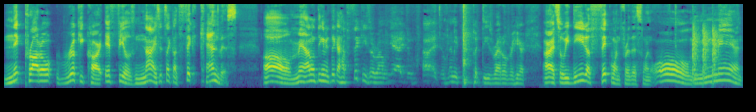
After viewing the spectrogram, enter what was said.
Nick Pratto rookie card. It feels nice. It's like a thick canvas. Oh man, I don't think, even think I have thickies around. Yeah, I do. I do. Let me put these right over here. All right, so we need a thick one for this one. Oh man,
